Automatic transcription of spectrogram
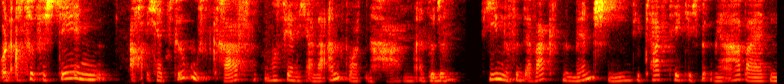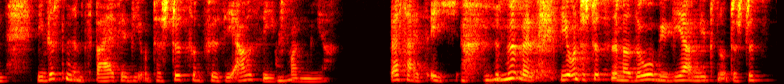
und auch zu verstehen, auch ich als Führungskraft muss ja nicht alle Antworten haben. Also mhm. das Team, das sind erwachsene Menschen, die tagtäglich mit mir arbeiten, die wissen im Zweifel, wie Unterstützung für sie aussieht mhm. von mir. Besser als ich. Mhm. wir unterstützen immer so, wie wir am liebsten unterstützt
